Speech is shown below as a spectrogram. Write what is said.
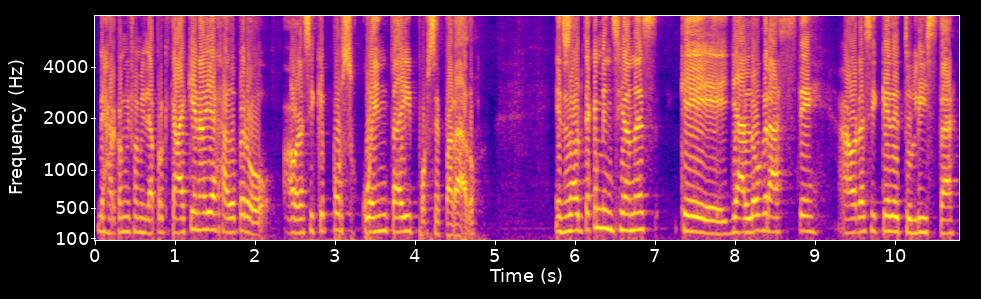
viajar con mi familia, porque cada quien ha viajado, pero ahora sí que por su cuenta y por separado. Entonces, ahorita que mencionas que ya lograste, ahora sí que de tu lista,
